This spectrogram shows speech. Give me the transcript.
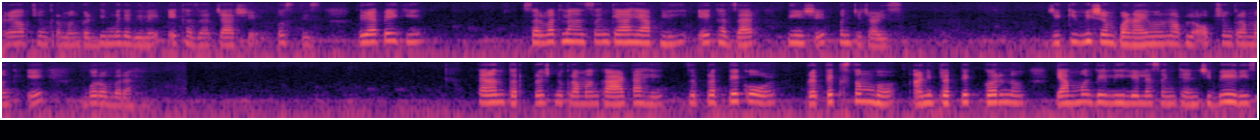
आणि ऑप्शन क्रमांक डीमध्ये दिले एक हजार चारशे पस्तीस. तर यापैकी सर्वात लहान संख्या आहे आपली एक हजार तीनशे पंचेचाळीस. जी की विषमपण आहे म्हणून आपलं ऑप्शन क्रमांक ए बरोबर आहे. त्यानंतर प्रश्न क्रमांक आठ आहे. जर प्रत्येक ओळ प्रत्येक स्तंभ आणि प्रत्येक कर्ण यामध्ये लिहिलेल्या संख्यांची बेरीज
